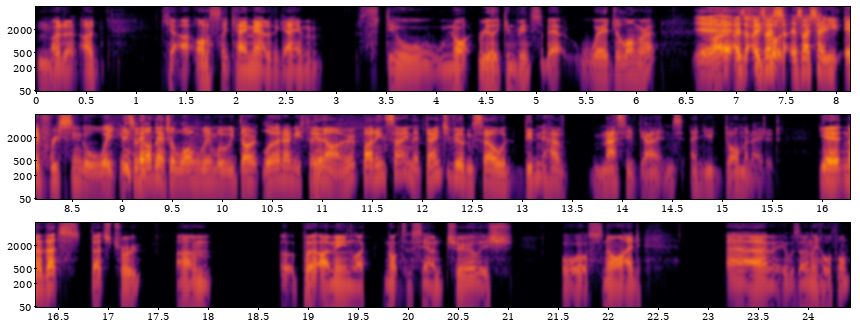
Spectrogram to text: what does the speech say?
Mm. I don't. I honestly came out of the game still not really convinced about where Geelong are at. Yeah, I- I as, as, I, as I say to you every single week, it's another Geelong win where we don't learn anything. No, but in saying that, Dangerfield and Selwood didn't have massive games, and you dominated. Yeah, no, that's that's true. Um, uh, but I mean, like, not to sound churlish or snide, um, it was only Hawthorn.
